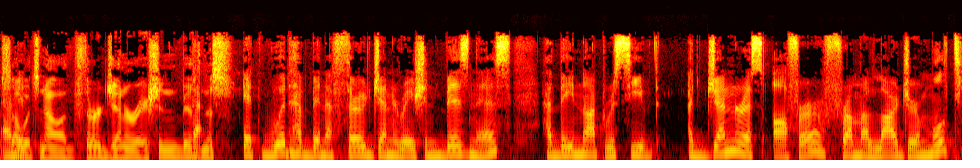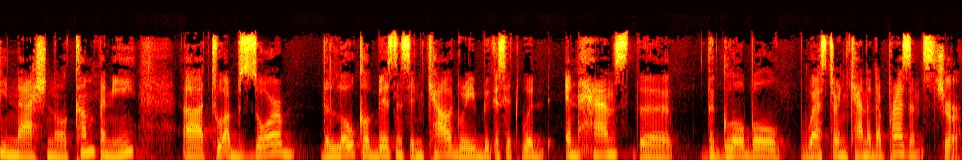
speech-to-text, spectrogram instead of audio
So it, it's now a third generation business. It would have been a third generation business had they not received a generous offer from a larger multinational company uh, to absorb the local business in Calgary because it would enhance the the global Western Canada presence. Sure.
